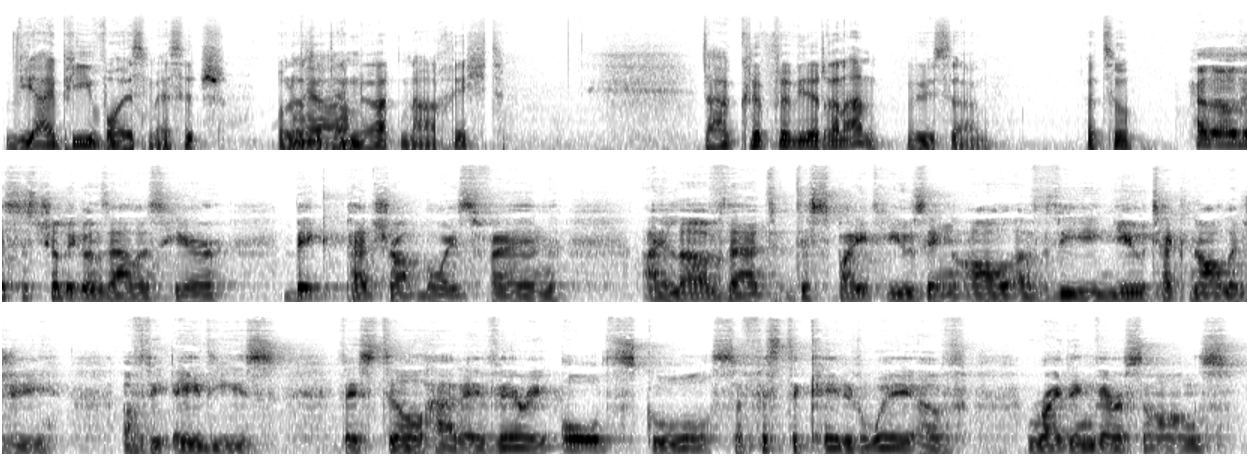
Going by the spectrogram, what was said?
VIP Voice Message oder so Ja. der Nerd-Nachricht? Da knüpfen wir wieder dran an, würde ich sagen. Hör zu. Hello, this is Chili Gonzalez here, big Pet Shop Boys fan. I love that despite using all of the new technology of the 80s, they still had a very old school, sophisticated way of writing their songs.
